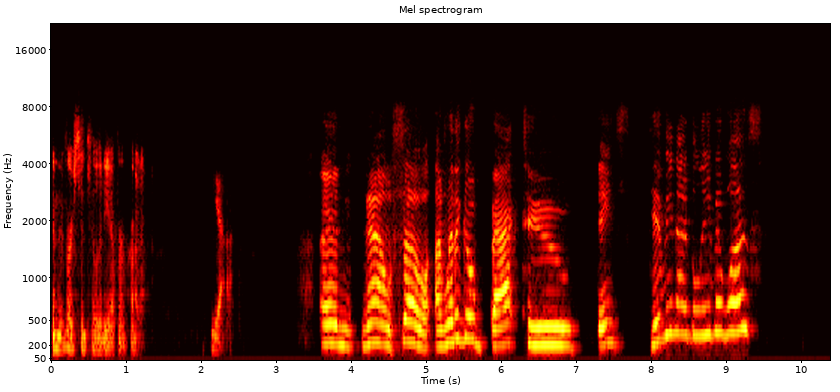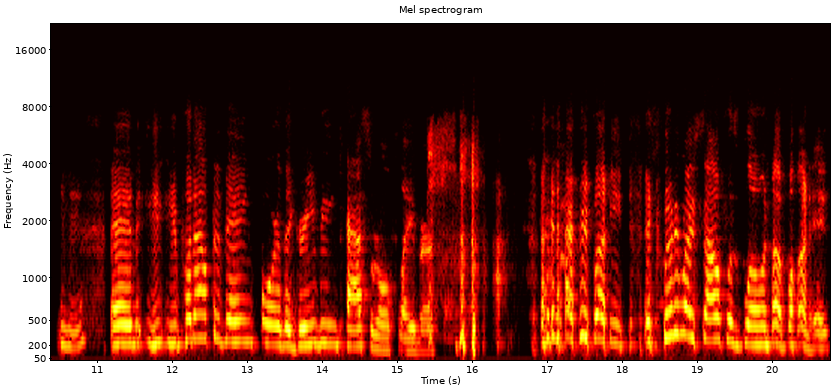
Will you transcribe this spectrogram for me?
and the versatility of our product. Yeah. And now, so I'm going to go back to Thanksgiving, I believe it was. Mm-hmm. And you, you put out the thing for the green bean casserole flavor. and everybody, including myself, was blowing up on it.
